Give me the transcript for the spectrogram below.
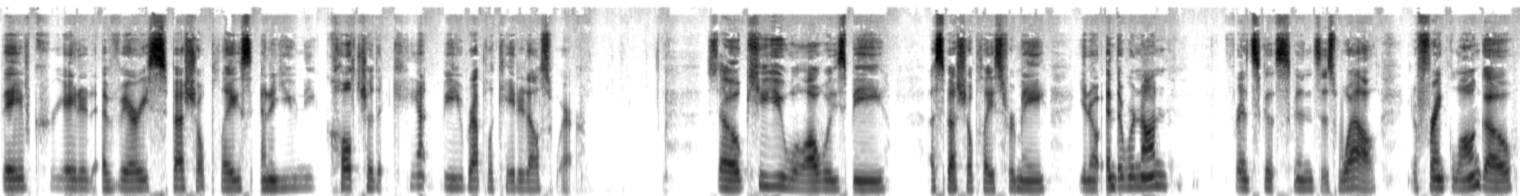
they've created a very special place and a unique culture that can't be replicated elsewhere. So QU will always be a special place for me, you know, and there were non Franciscans as well. You know, Frank Longo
